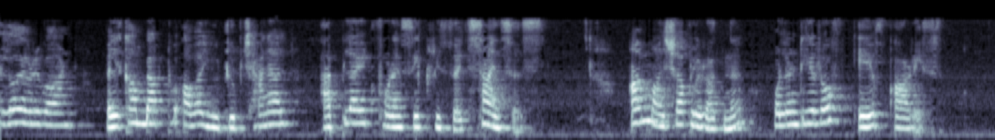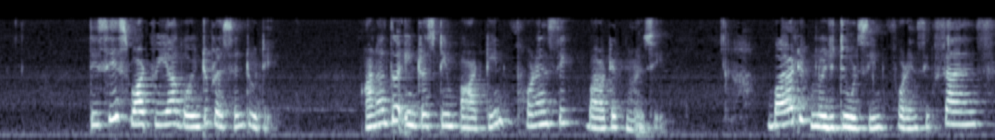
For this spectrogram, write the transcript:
Hello everyone, welcome back to our YouTube channel Applied Forensic Research Sciences. I'm Malsha Kularatne, volunteer of AFRS. This is what we are going to present today. Another interesting part in forensic biotechnology. Biotechnology tools in forensic science.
